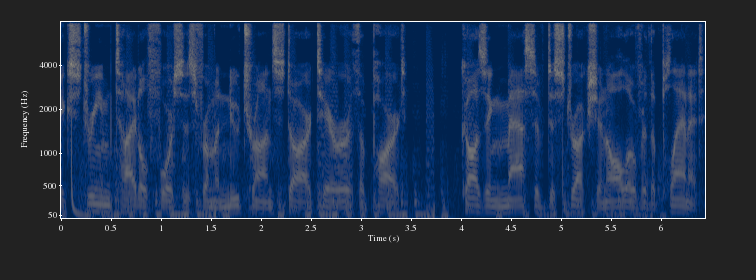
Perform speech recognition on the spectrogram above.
extreme tidal forces from a neutron star tear Earth apart, causing massive destruction all over the planet.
